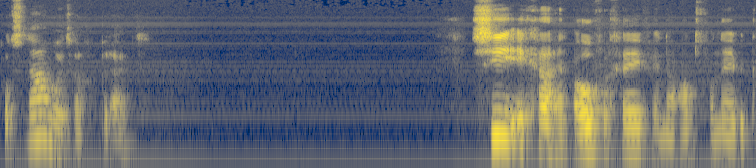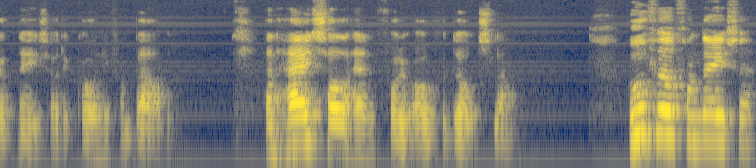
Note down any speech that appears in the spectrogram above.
Gods naam wordt wel gebruikt. Zie, ik ga hen overgeven in de hand van Nebukadnezar, de koning van Babel. En hij zal hen voor uw ogen doodslaan. Hoeveel van deze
